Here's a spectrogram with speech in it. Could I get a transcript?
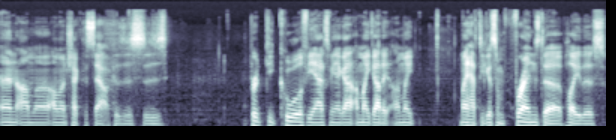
And I'm uh, I'm going to check this out cuz this is pretty cool if you ask me. I got I might got it. I might might have to get some friends to play this.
